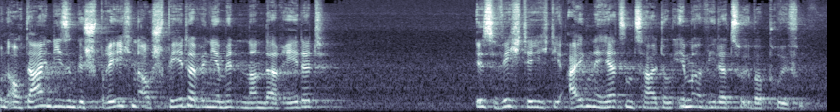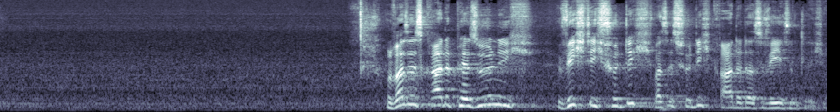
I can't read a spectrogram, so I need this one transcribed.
Und auch da in diesen Gesprächen, auch später, wenn ihr miteinander redet, ist wichtig, die eigene Herzenshaltung immer wieder zu überprüfen. Und was ist gerade persönlich wichtig für dich? Was ist für dich gerade das Wesentliche?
